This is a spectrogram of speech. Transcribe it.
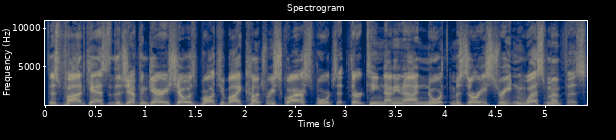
This podcast of the Geoff and Gary Show is brought to you by Country Squire Sports at 1399 North Missouri Street in West Memphis.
